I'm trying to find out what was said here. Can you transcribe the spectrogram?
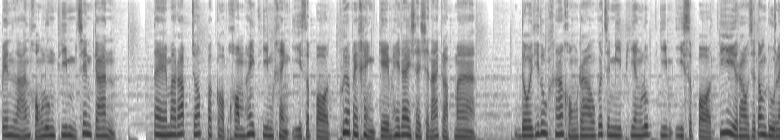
เป็นหลานของลุงทิมเช่นกัน แต่มารับจ็อบประกอบคอมให้ทีมแข่ง e-sport เพื่อไปแข่งเกมให้ได้ชัยชนะกลับมา โดยที่ลูกค้าของเราก็จะมีเพียงลูกทีม e-sport ที่เราจะต้องดูแล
